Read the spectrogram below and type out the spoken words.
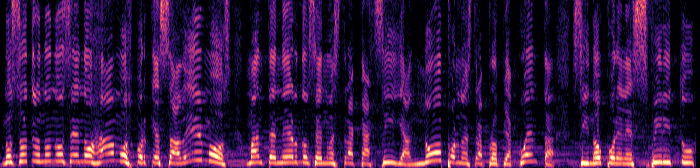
Nosotros no nos enojamos porque sabemos mantenernos en nuestra casilla, no por nuestra propia cuenta, sino por el Espíritu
